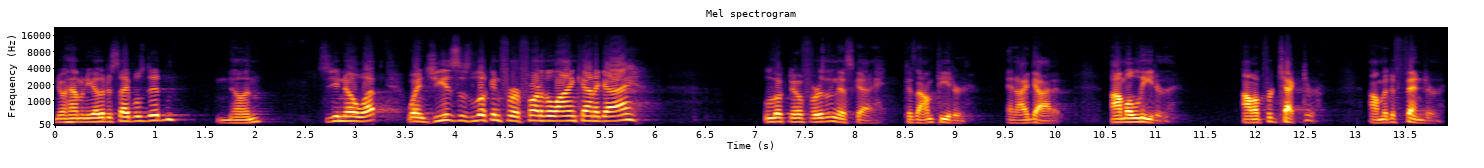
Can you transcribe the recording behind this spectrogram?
You know how many other disciples did? None. So you know what? When Jesus is looking for a front of the line kind of guy, look no further than this guy, because I'm Peter, and I got it. I'm a leader. I'm a protector. I'm a defender.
